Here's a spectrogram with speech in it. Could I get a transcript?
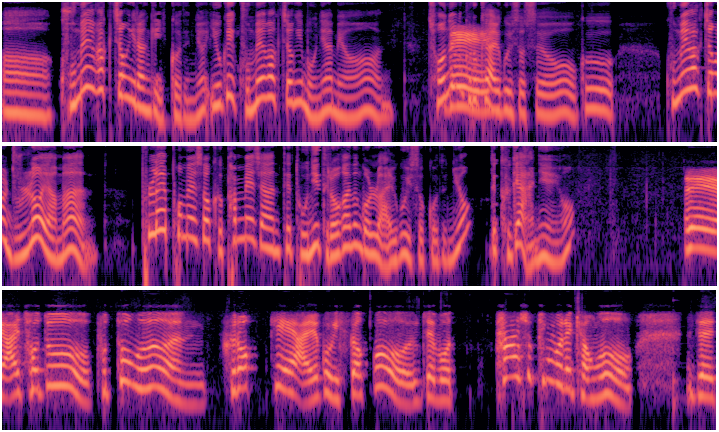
어, 구매 확정이란 게 있거든요. 이게 구매 확정이 뭐냐면 저는 네. 그렇게 알고 있었어요. 그 구매 확정을 눌러야만 플랫폼에서 그 판매자한테 돈이 들어가는 걸로 알고 있었거든요. 근데 그게 아니에요. 네, 아니 저도 보통은 그렇게 알고 있었고 이제 뭐 타 쇼핑몰의 경우 이제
